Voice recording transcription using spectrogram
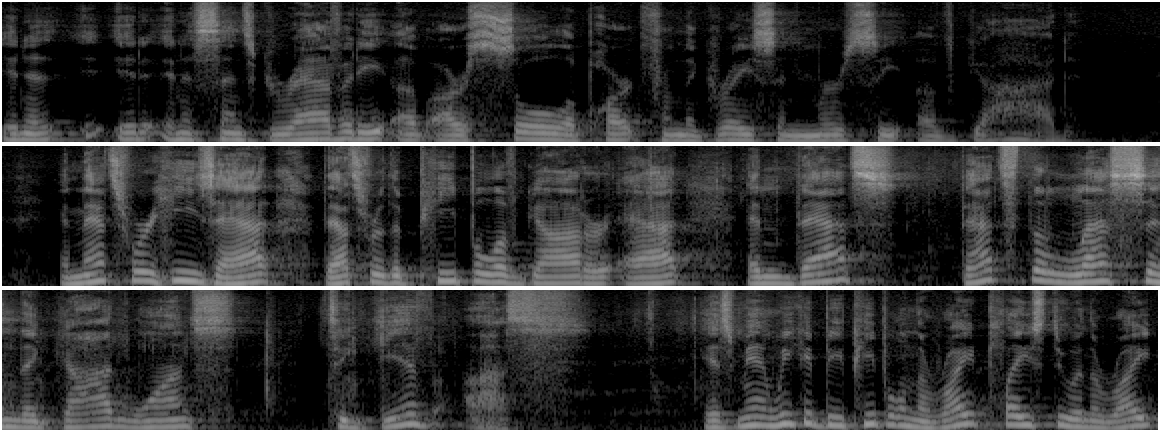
in a, in a sense, gravity of our soul apart from the grace and mercy of God. And that's where he's at. That's where the people of God are at. And that's, that's the lesson that God wants to give us. Is man, we could be people in the right place doing the right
